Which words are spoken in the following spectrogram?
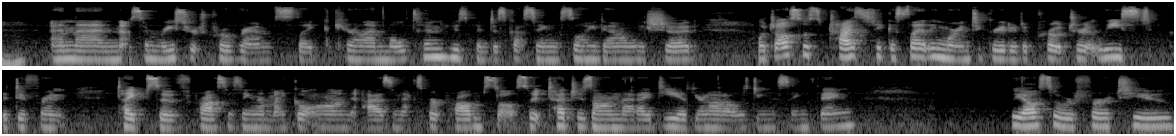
mm-hmm. and then some research programs like Carol Ann Moulton, who's been discussing slowing down when we should, which also tries to take a slightly more integrated approach, or at least the different types of processing that might go on as an expert problem solver. So it touches on that idea you're not always doing the same thing. We also refer to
